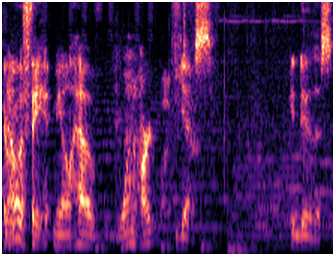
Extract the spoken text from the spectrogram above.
you. Now, if they hit me, I'll have one heart left. Yes. You can do this.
